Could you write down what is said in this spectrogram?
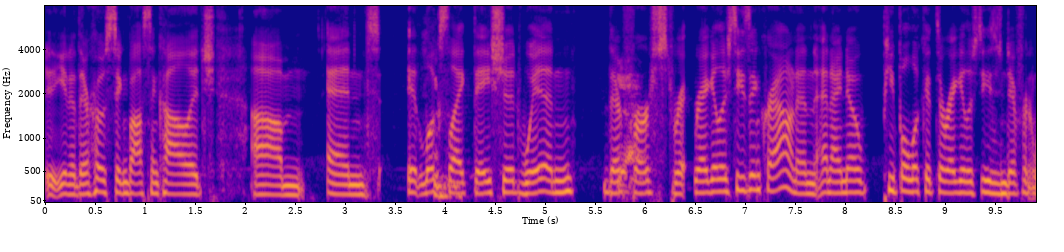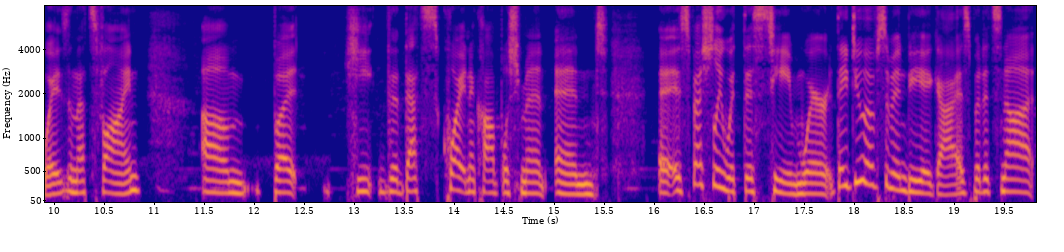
you know, they're hosting Boston College, um, and it looks like they should win their yeah. first re- regular season crown. And and I know people look at the regular season different ways, and that's fine. Um, but he that that's quite an accomplishment and especially with this team where they do have some NBA guys, but it's not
